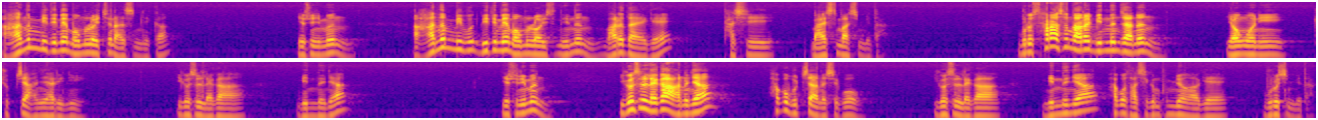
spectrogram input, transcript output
아는 믿음에 머물러 있지는 않습니까? 예수님은 아는 믿음에 머물러 있는 마르다에게 다시 말씀하십니다. 무릇 살아서 나를 믿는 자는 영원히 죽지 아니하리니 이것을 내가 믿느냐? 예수님은 이것을 내가 아느냐 하고 묻지 않으시고 이것을 내가 믿느냐 하고 다시금 분명하게 물으십니다.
